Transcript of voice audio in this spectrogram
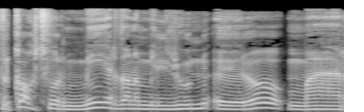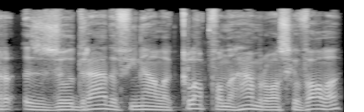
Verkocht voor meer dan een miljoen euro. Maar zodra de finale klap van de hamer was gevallen,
